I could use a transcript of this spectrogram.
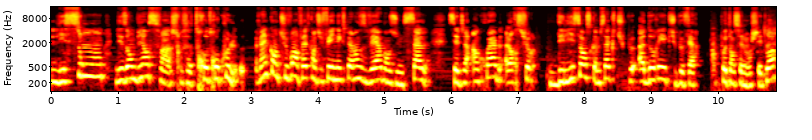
les, sons, les ambiances. Enfin, je trouve ça trop trop cool. Rien que quand tu vois en fait, quand tu fais une expérience VR dans une salle, c'est déjà incroyable. Alors sur des licences comme ça que tu peux adorer et que tu peux faire potentiellement chez toi.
